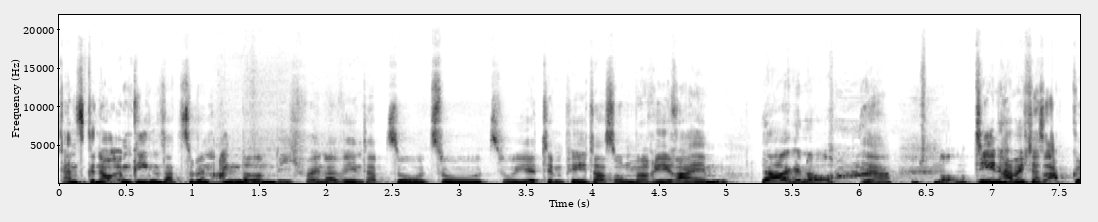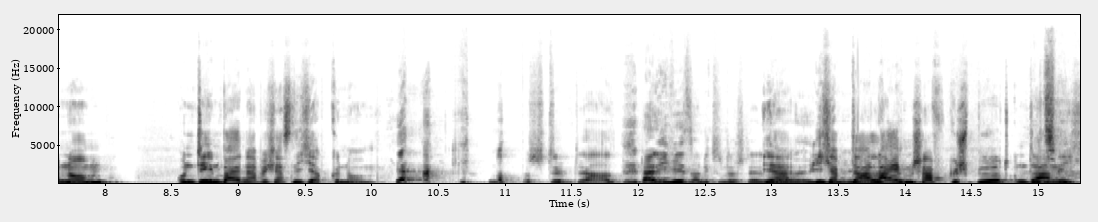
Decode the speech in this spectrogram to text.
Ganz genau, im Gegensatz zu den anderen, die ich vorhin erwähnt habe, zu, zu, zu hier Tim Peters und Marie Reim. Ja, genau. Ja, genau. Den habe ich das abgenommen und den beiden habe ich das nicht abgenommen. Ja, genau, stimmt, ja. Nein, ich will jetzt auch nichts unterstellen. Ja, ich, ich habe da Leidenschaft gespürt und da nicht.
